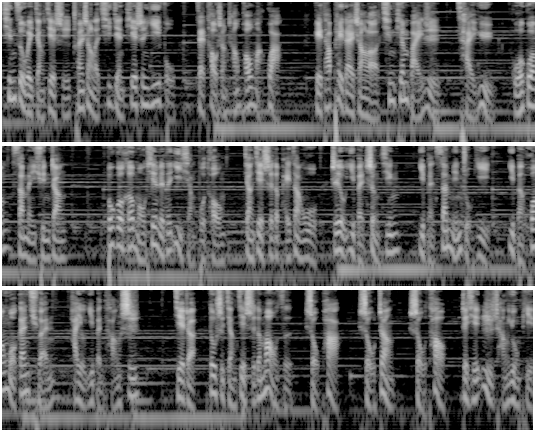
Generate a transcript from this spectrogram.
亲自为蒋介石穿上了七件贴身衣服，再套上长袍马褂，给他佩戴上了青天白日、彩玉、国光三枚勋章。不过和某些人的意想不同，蒋介石的陪葬物只有一本圣经、一本三民主义、一本荒漠甘泉，还有一本唐诗。接着都是蒋介石的帽子、手帕、手杖、手套这些日常用品。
